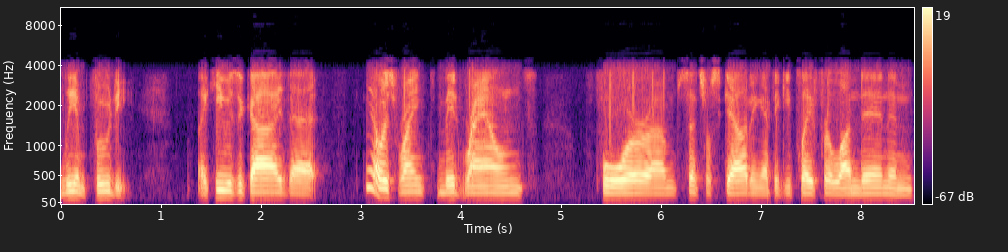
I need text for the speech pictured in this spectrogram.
Liam Foudy. Like he was a guy that you know was ranked mid rounds for um Central Scouting. I think he played for London and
